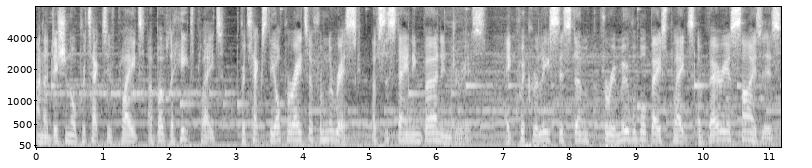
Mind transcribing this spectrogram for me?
An additional protective plate above the heat plate protects the operator from the risk of sustaining burn injuries. A quick release system for removable base plates of various sizes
